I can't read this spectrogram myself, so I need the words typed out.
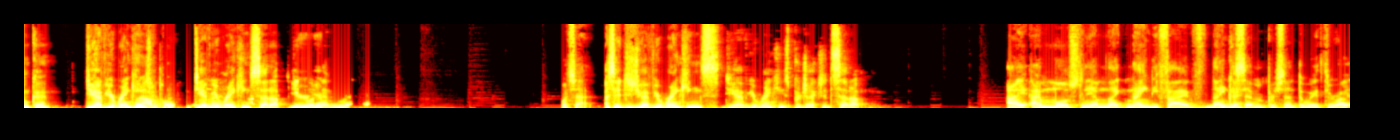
Okay. Do you have your rankings? Do you have your rankings set up? Your, your- I- when I- What's that? I said, did you have your rankings? Do you have your rankings projected set up? I, I'm mostly I'm like 95, 97 percent the way through. I,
